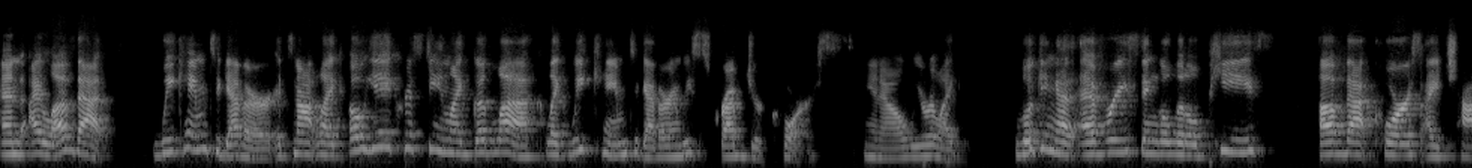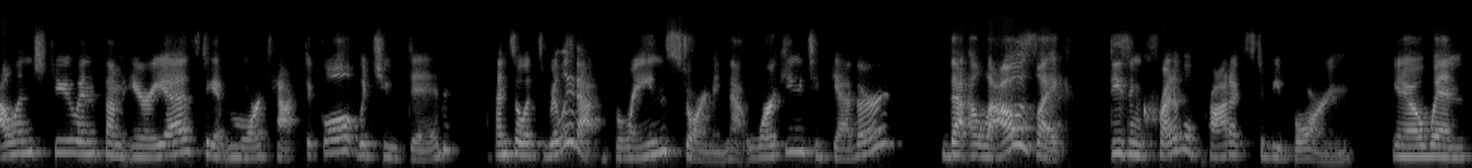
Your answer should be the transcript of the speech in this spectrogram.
And I love that we came together. It's not like, oh, yay, Christine, like good luck. Like we came together and we scrubbed your course. You know, we were like looking at every single little piece of that course. I challenged you in some areas to get more tactical, which you did. And so it's really that brainstorming, that working together that allows like these incredible products to be born. You know, when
